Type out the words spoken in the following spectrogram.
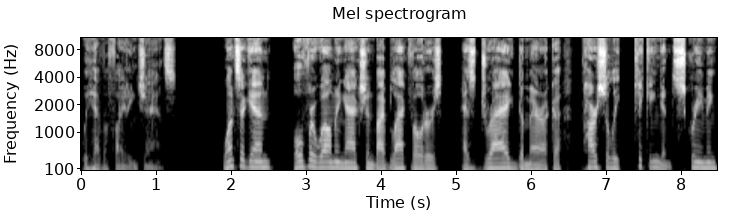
we have a fighting chance. Once again, overwhelming action by black voters has dragged America, partially kicking and screaming,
